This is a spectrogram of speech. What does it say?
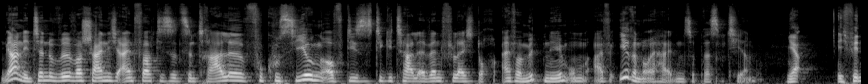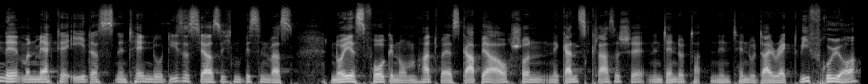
ja, Nintendo will wahrscheinlich einfach diese zentrale Fokussierung auf dieses digitale Event vielleicht doch einfach mitnehmen, um einfach ihre Neuheiten zu präsentieren. Ja, ich finde, man merkt ja eh, dass Nintendo dieses Jahr sich ein bisschen was Neues vorgenommen hat, weil es gab ja auch schon eine ganz klassische Nintendo, Nintendo Direct wie früher,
